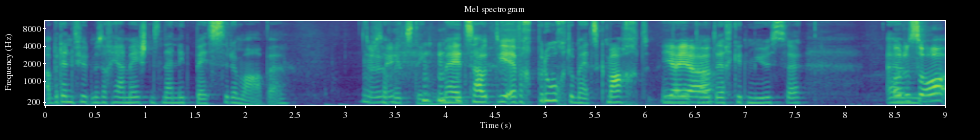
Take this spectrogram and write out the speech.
Aber dann fühlt man sich ja meistens dann nicht besser am Abend. Das ist so ein das Ding. Man hat es halt wie einfach gebraucht und man hat es gemacht. Und Ja, man ja. hat halt echt müssen. Oder Ähm, so,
